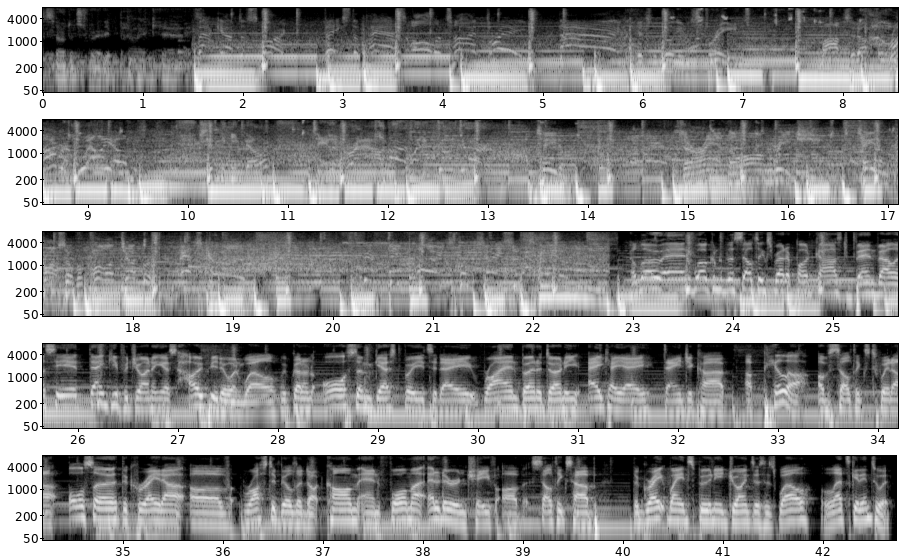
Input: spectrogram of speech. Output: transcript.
Celtics Reddit podcast. Back out to Smart. Fakes the pass all the time. Three. Bang! Gets the Williams screen. Lobs it up for Robert Williams. Shamino, Jaylen Brown. Tatum. Durant, the long reach. Tatum crossover, pull up jumper. Hello and welcome to the Celtics Reddit podcast. Ben Vallis here. Thank you for joining us. Hope you're doing well. We've got an awesome guest for you today, Ryan Bernardoni, aka Danger Cart, a pillar of Celtics Twitter, also the creator of rosterbuilder.com and former editor in chief of Celtics Hub. The great Wayne Spooney joins us as well. Let's get into it.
